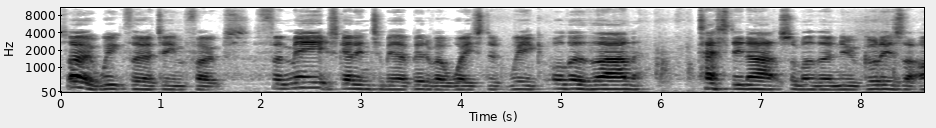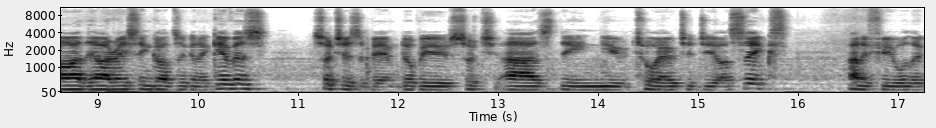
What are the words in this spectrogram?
So, week 13, folks. For me, it's getting to be a bit of a wasted week, other than testing out some of the new goodies that I, the iRacing gods are going to give us, such as the BMW, such as the new Toyota GR86, and a few other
